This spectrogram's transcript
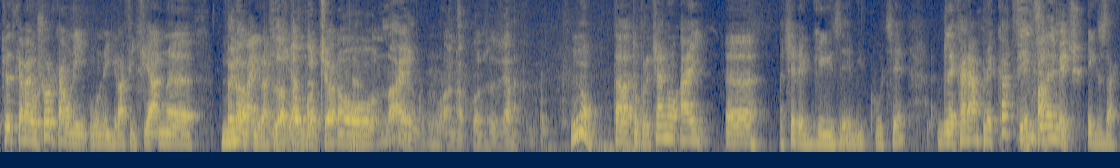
cred că mai ușor ca unui, unui grafician Păi nu la, mai grafician. La Topolceanu da. n-ai Ana Consăzeană. Nu, dar la Toprăceanu ai uh, acele ghize micuțe de care am plecat. de Ființele fapt. mici. Exact.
